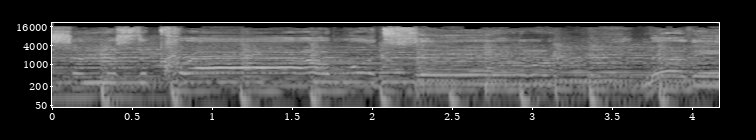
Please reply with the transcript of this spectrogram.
As the crowd would sing. Now the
